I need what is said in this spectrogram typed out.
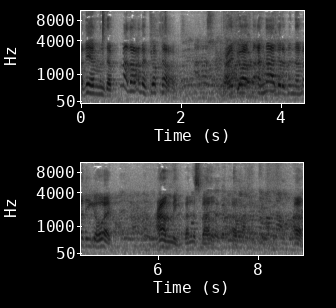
هذيهم من تب ما ذول عندك جو أكثرهم يعني النادر منهم هذي هو إيه؟ عامي بالنسبة ل... آه. آه.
